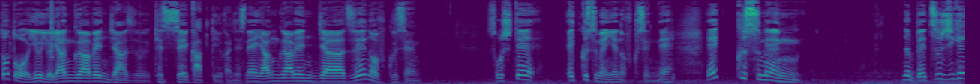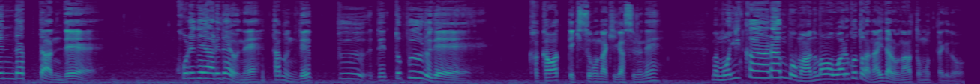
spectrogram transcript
とといよいよヤングアベンジャーズ結成かっていう感じですね。ヤングアベンジャーズへの伏線。そして、X メンへの伏線ね。X メン、別次元だったんで、これであれだよね。多分デップ、デッドプールで関わってきそうな気がするね。まあ、モニカ・ランボもあのまま終わることはないだろうなと思ったけど、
